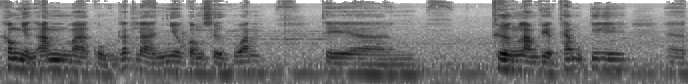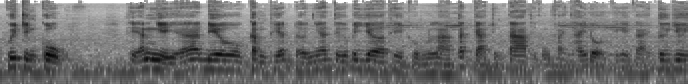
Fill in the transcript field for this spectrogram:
không những anh mà cũng rất là nhiều cộng sự của anh thì ờ, thường làm việc theo một cái ờ, quy trình cũ thì anh nghĩ ờ, điều cần thiết ở nhà từ bây giờ thì cũng là tất cả chúng ta thì cũng phải thay đổi cái cái tư duy.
